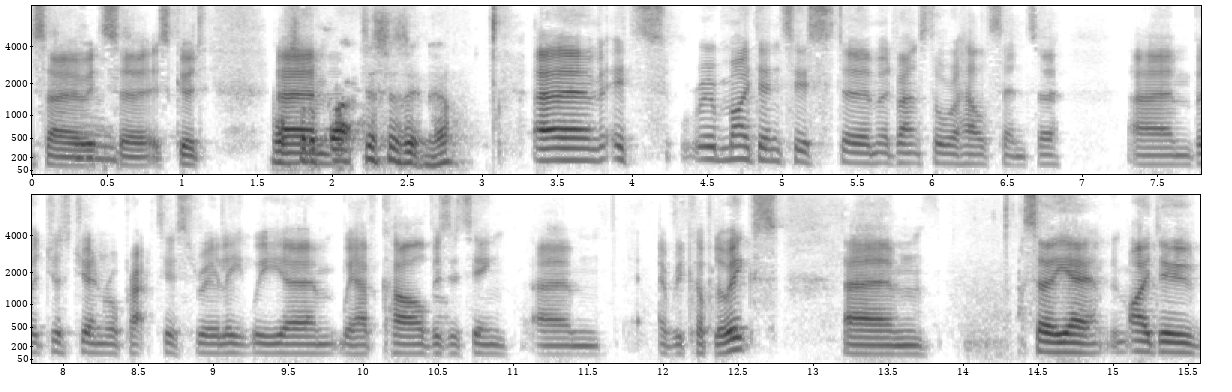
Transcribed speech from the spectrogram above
So Mm. it's uh, it's good. What sort um, of practice is it now? Um, it's my dentist, um, Advanced Oral Health Centre, um, but just general practice really. We um, we have Carl visiting um, every couple of weeks. Um, so yeah, I do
